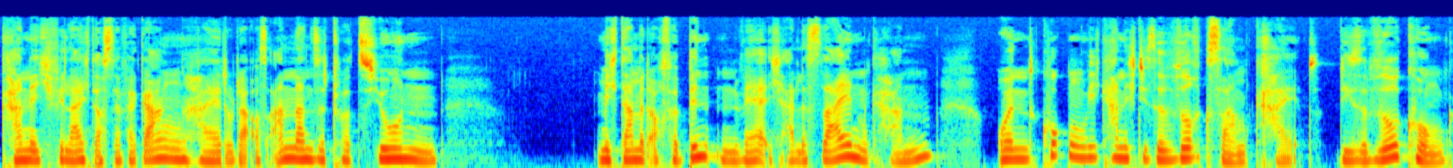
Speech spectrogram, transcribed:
kann ich vielleicht aus der Vergangenheit oder aus anderen Situationen mich damit auch verbinden, wer ich alles sein kann und gucken, wie kann ich diese Wirksamkeit, diese Wirkung,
